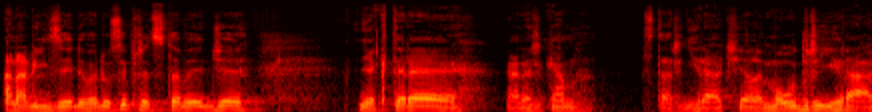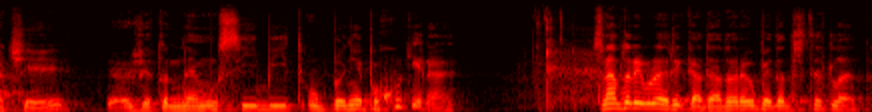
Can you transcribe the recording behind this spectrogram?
analýzy, dovedu si představit, že některé, já neříkám staří hráči, ale moudří hráči, že to nemusí být úplně pochutí, ne? Co nám tady bude říkat? Já to hraju 35 let.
